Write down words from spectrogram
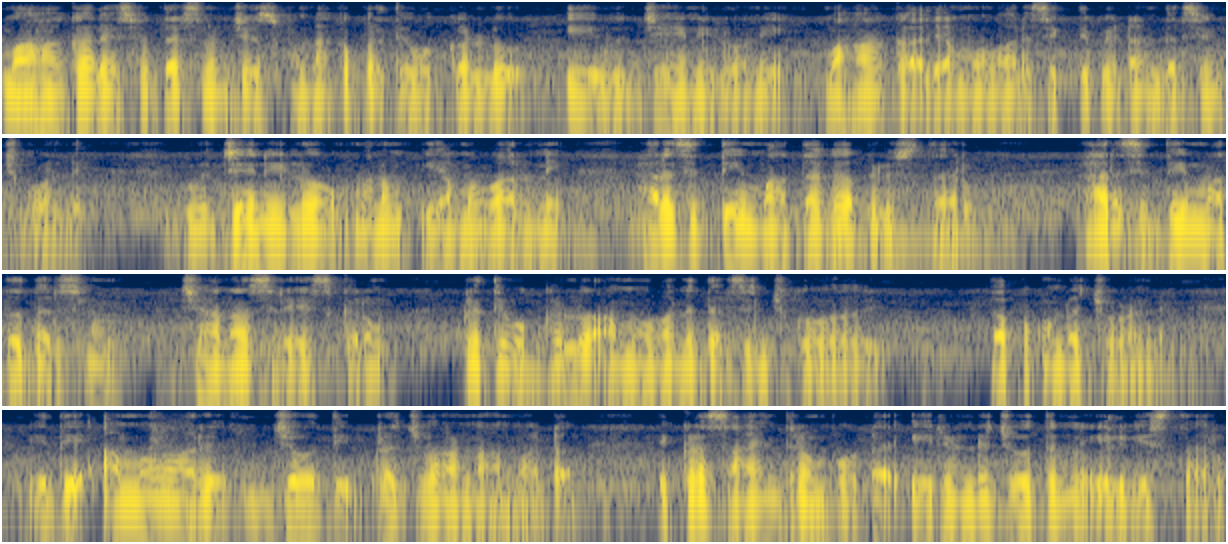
మహాకాళేశ్వర దర్శనం చేసుకున్నాక ప్రతి ఒక్కళ్ళు ఈ ఉజ్జయినిలోని మహాకాళి అమ్మవారి శక్తిపీఠాన్ని దర్శించుకోండి. ఉజ్జయినిలో మనం ఈ అమ్మవారిని హరసిద్ధి మాతగా పిలుస్తారు. హరసిద్ధి మాత దర్శనం చాలా శ్రేయస్కరం. ప్రతి ఒక్కళ్ళు అమ్మవారిని దర్శించుకోవాలి. తప్పకుండా చూడండి. ఇది అమ్మవారి జ్యోతి ప్రజ్వలన అన్నమాట. ఇక్కడ సాయంత్రం పూట ఈ రెండు జ్యోతులను వెలిగిస్తారు.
